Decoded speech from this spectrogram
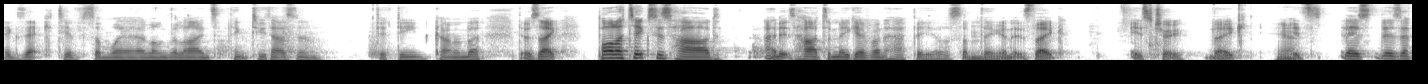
executive somewhere along the lines. I think 2015, can't remember. That was like politics is hard, and it's hard to make everyone happy, or something. And it's like, it's true. Like Hmm. Yeah. it's there's there's a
